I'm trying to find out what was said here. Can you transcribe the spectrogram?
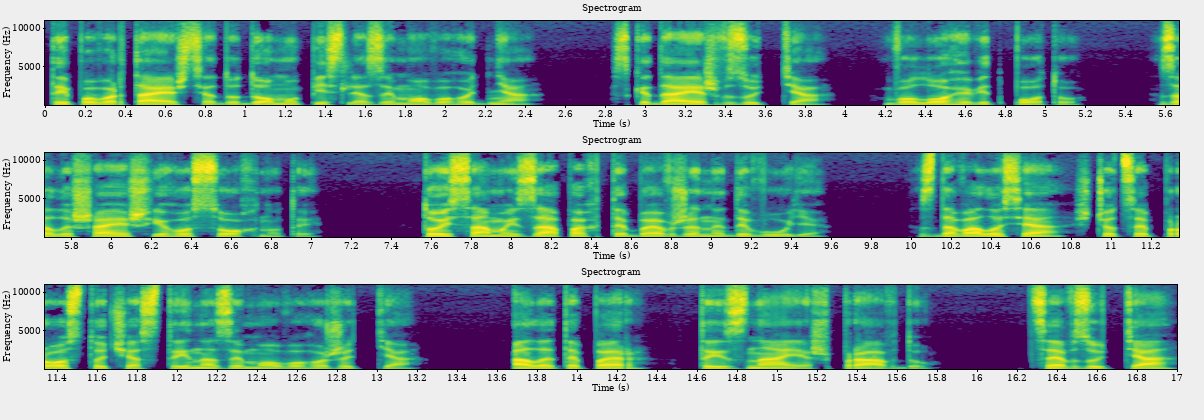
Ти повертаєшся додому після зимового дня, скидаєш взуття, вологе від поту, залишаєш його сохнути. Той самий запах тебе вже не дивує. Здавалося, що це просто частина зимового життя. Але тепер ти знаєш правду. Це взуття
